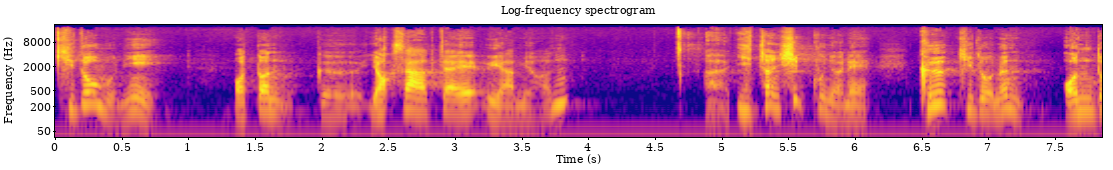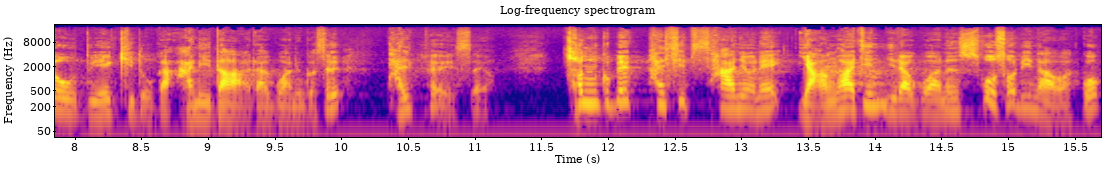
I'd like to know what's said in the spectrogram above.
기도문이 어떤 그 역사학자에 의하면 2019년에 아, 그 기도는 언더우드의 기도가 아니다라고 하는 것을 발표했어요. 1984년에 양화진이라고 하는 소설이 나왔고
